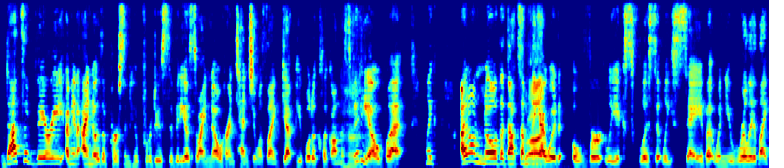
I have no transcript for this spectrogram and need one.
"That's a very." I mean, I know the person who produced the video, so I know her intention was like get people to click on this Uh-huh. video, but like. I don't know that That's that's, something right. I would overtly explicitly say, but when you really like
